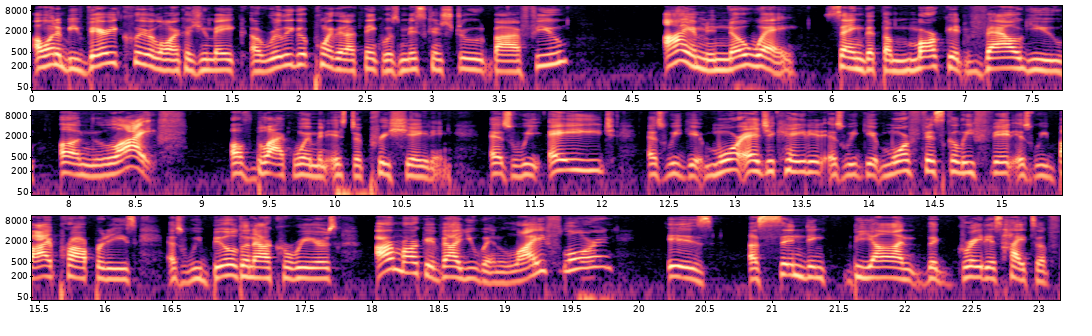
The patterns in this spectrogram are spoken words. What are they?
I want to be very clear, Lauren, because you make a really good point that I think was misconstrued by a few. I am in no way saying that the market value on life of black women is depreciating. As we age, as we get more educated, as we get more fiscally fit, as we buy properties, as we build in our careers, our market value in life, Lauren, is ascending beyond the greatest heights of,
